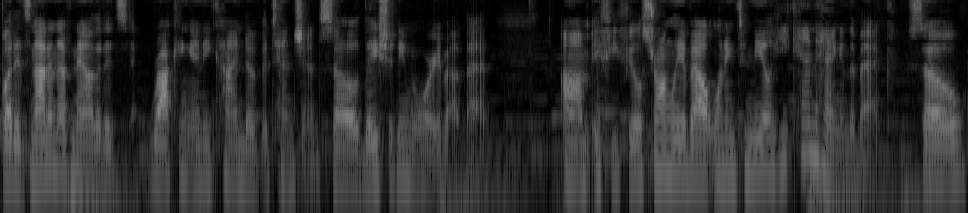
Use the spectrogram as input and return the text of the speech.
But it's not enough now that it's rocking any kind of attention. So they shouldn't even worry about that. Um, if he feels strongly about wanting to kneel, he can hang in the back. So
